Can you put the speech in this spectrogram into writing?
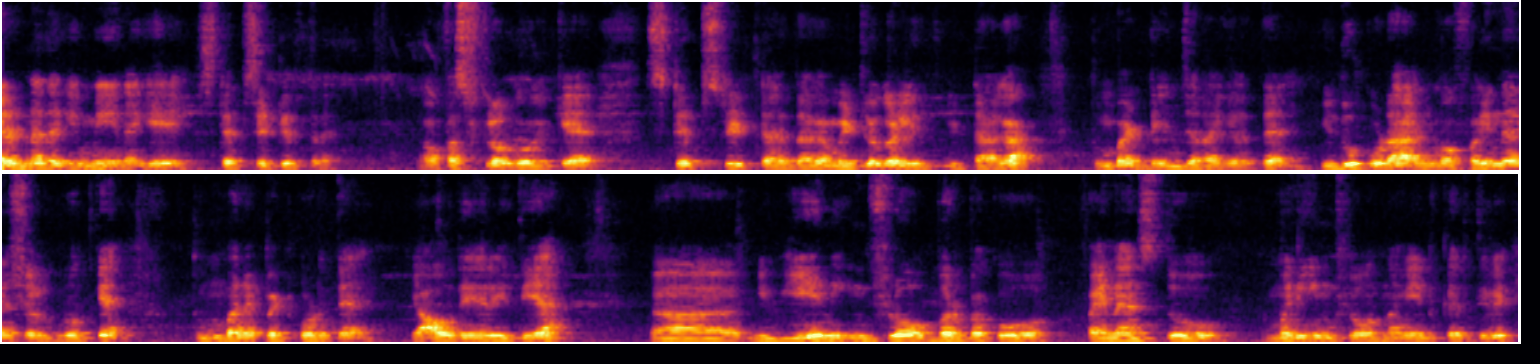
ಎರಡನೇದಾಗಿ ಮೇನ್ ಆಗಿ ಸ್ಟೆಪ್ಸ್ ಇಟ್ಟಿರ್ತಾರೆ. ಫಸ್ಟ್ ಫ್ಲೋರ್ಗೆ ಹೋಗೋಕ್ಕೆ ಸ್ಟೆಪ್ಸ್ ಇಟ್ಟಾಗ ಮೆಟ್ಲುಗಳು ಇಟ್- ಇಟ್ಟಾಗ ತುಂಬ ಡೇಂಜರ್ ಆಗಿರುತ್ತೆ. ಇದು ಕೂಡ ನಿಮ್ಮ ಫೈನಾನ್ಷಿಯಲ್ ಗ್ರೋತ್ಗೆ ತುಂಬಾ ಪೆಟ್ಟು ಕೊಡುತ್ತೆ. ಯಾವುದೇ ರೀತಿಯ ನೀವು ಏನು ಇನ್ಫ್ಲೋ ಬರಬೇಕು ಫೈನಾನ್ಸ್ದು ಮನಿ ಇನ್ಫ್ಲೋ ಅಂತ ನಾವೇನು ಕರಿತೀವಿ,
